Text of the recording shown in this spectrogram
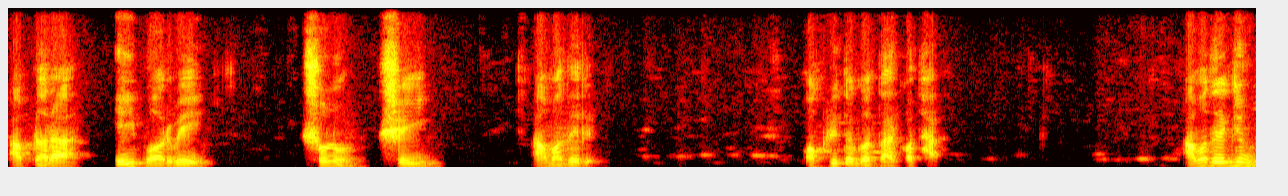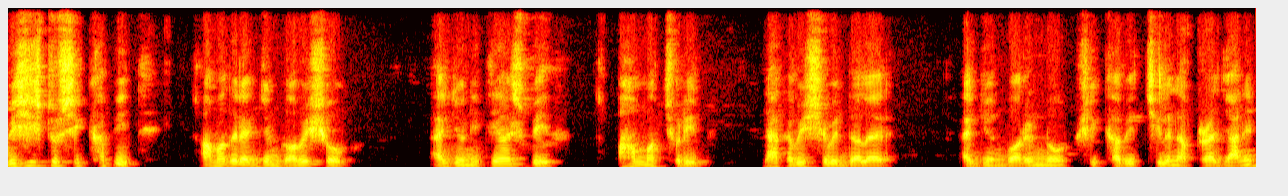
আপনারা এই পর্বে শুনুন সেই আমাদের অকৃতজ্ঞতার কথা। আমাদের একজন বিশিষ্ট শিক্ষাবিদ, আমাদের একজন গবেষক, একজন ইতিহাসবিদ আহমদ শরীফ, ঢাকা বিশ্ববিদ্যালয়ের একজন বরেণ্য শিক্ষাবিদ ছিলেন, আপনারা জানেন।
